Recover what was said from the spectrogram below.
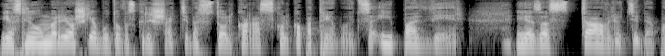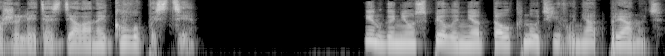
Если умрешь, я буду воскрешать тебя столько раз, сколько потребуется. И поверь, я заставлю тебя пожалеть о сделанной глупости». Инга не успела ни оттолкнуть его, ни отпрянуть.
